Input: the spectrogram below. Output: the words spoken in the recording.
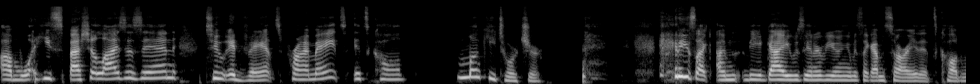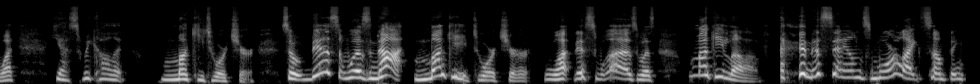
um what he specializes in to advance primates. It's called monkey torture. And he's like, I'm the guy who was interviewing him. He's like, I'm sorry, that's called what? Yes, we call it monkey torture. So this was not monkey torture. What this was was monkey love. And this sounds more like something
